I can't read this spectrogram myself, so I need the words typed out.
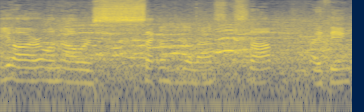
We are on our second to the last stop, I think.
